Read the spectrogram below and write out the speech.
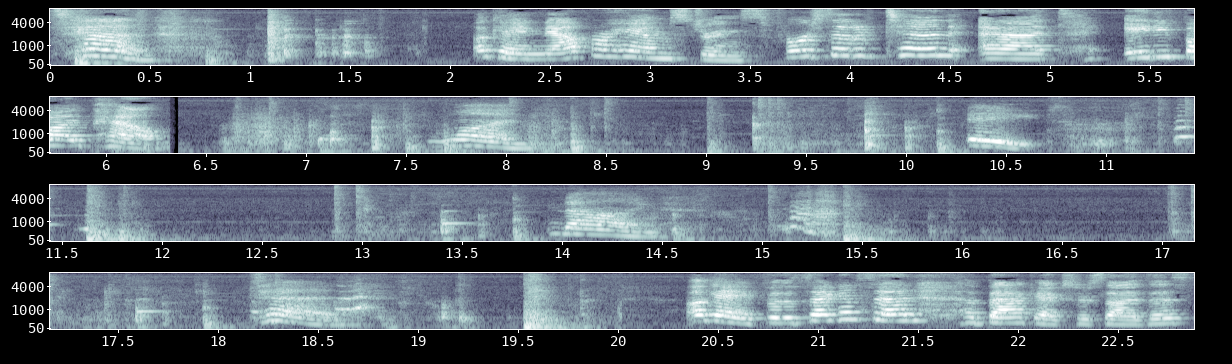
ten. Okay, now for hamstrings. First set of 10 at 85 pounds. One, eight, nine, ten. Okay, for the second set of back exercises,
